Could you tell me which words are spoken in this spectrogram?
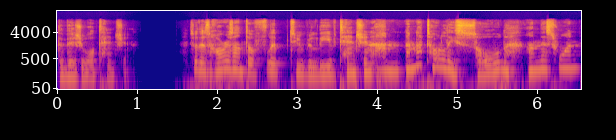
the visual tension. So, this horizontal flip to relieve tension, I'm, I'm not totally sold on this one.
